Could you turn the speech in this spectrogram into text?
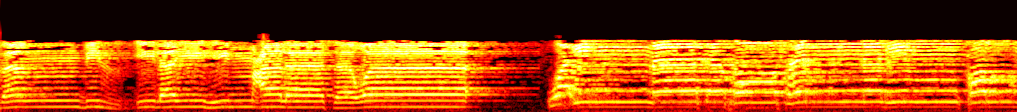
فانبذ إليهم على سواء وإما تخافن من قوم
